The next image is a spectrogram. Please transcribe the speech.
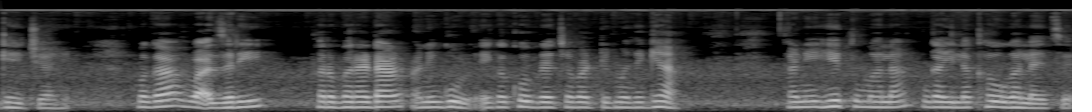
घ्यायची आहे. बघा बाजरी हरभरा डाळ आणि गूळ एका खोबऱ्याच्या वाटीमध्ये घ्या. आणि हे तुम्हाला गाईला खाऊ घालायचे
